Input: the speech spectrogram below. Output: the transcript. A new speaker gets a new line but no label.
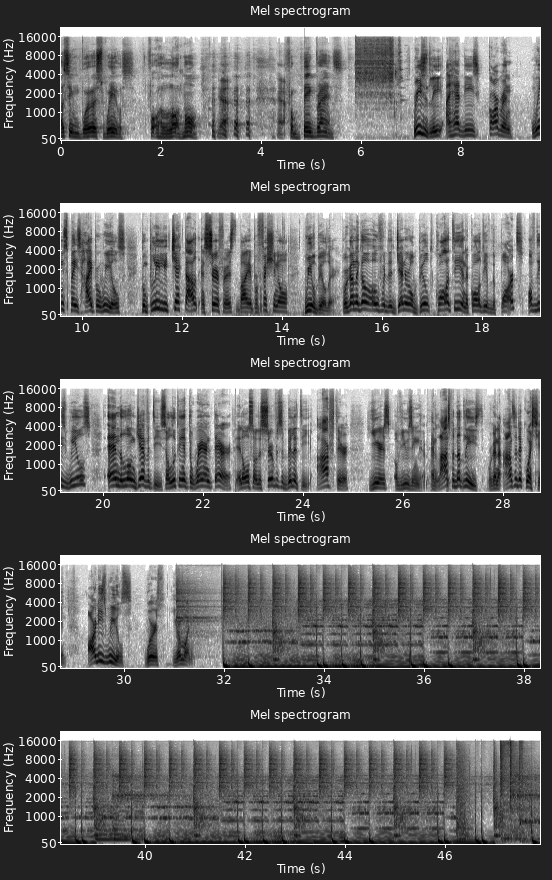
I've seen worse wheels for a lot more
Yeah. yeah.
from big brands.
Recently, I had these carbon Winspace Hyper wheels completely checked out and surfaced by a professional wheel builder. We're gonna go over the general build quality and the quality of the parts of these wheels and the longevity. So looking at the wear and tear and also the serviceability after years of using them. And last but not least, we're gonna answer the question, are these wheels worth your money?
